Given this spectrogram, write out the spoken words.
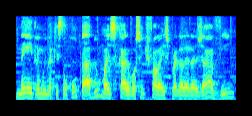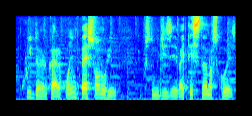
nem entra muito na questão contábil, mas, cara, eu gosto sempre de falar isso pra galera já vir cuidando, cara. Põe um pé só no rio, que eu costumo dizer, vai testando as coisas.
